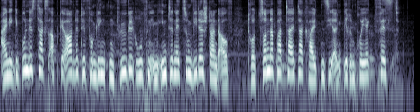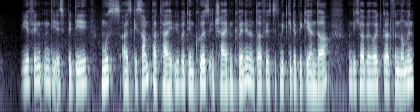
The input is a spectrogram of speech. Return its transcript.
Einige Bundestagsabgeordnete vom linken Flügel rufen im Internet zum Widerstand auf. Trotz Sonderparteitag halten sie an ihrem Projekt fest. Wir finden, die SPD muss als Gesamtpartei über den Kurs entscheiden können und dafür ist das Mitgliederbegehren da. Und ich habe heute gerade vernommen,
